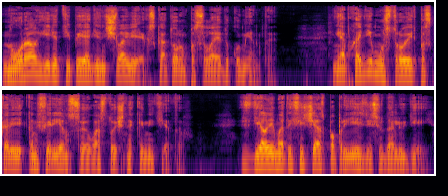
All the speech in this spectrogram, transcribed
На Урал едет теперь один человек, с которым посылает документы. Необходимо устроить поскорее конференцию восточных комитетов. Сделаем это сейчас по приезде сюда людей.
